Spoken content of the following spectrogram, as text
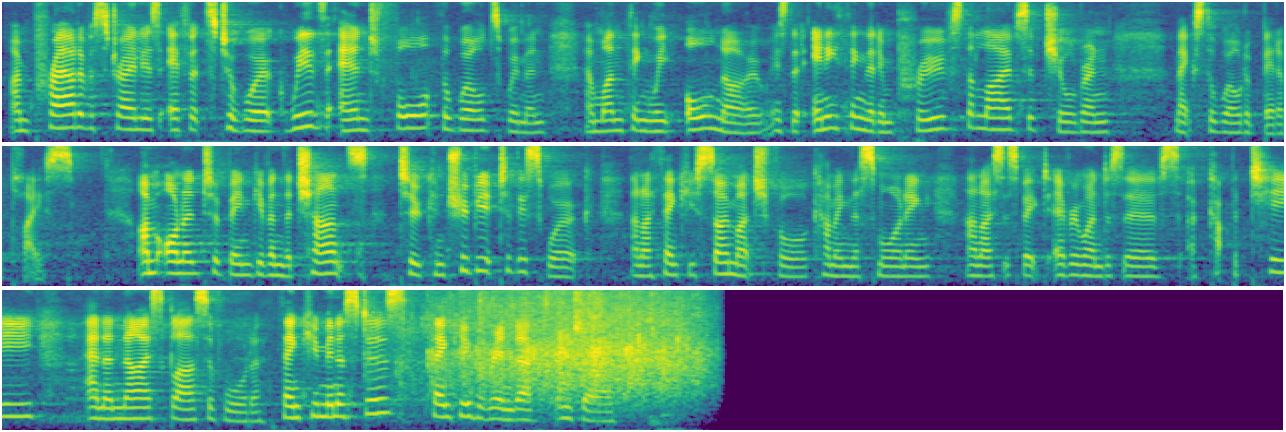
I'm proud of Australia's efforts to work with and for the world's women, and one thing we all know is that anything that improves the lives of children makes the world a better place. I'm honoured to have been given the chance to contribute to this work, and I thank you so much for coming this morning, and I suspect everyone deserves a cup of tea and a nice glass of water. Thank you, ministers. Thank you, Harinder. Enjoy.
